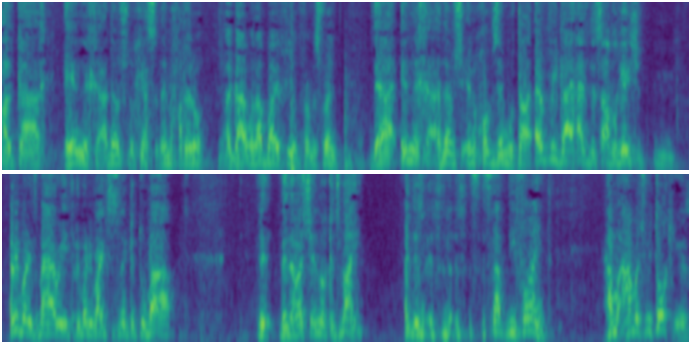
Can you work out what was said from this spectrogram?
על כך אין לך אדם שלוקח שדה מחברו. A guy will not buy a field from his friend. דעה, אין לך אדם שאין חוב זה מותר. Every guy has this obligation. Everybody's married, everybody writes this in the ketubah. ודבר שאין לו קצביים. And It's, it's, it's, it's not defined. How, mu- how much are we talking? Is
